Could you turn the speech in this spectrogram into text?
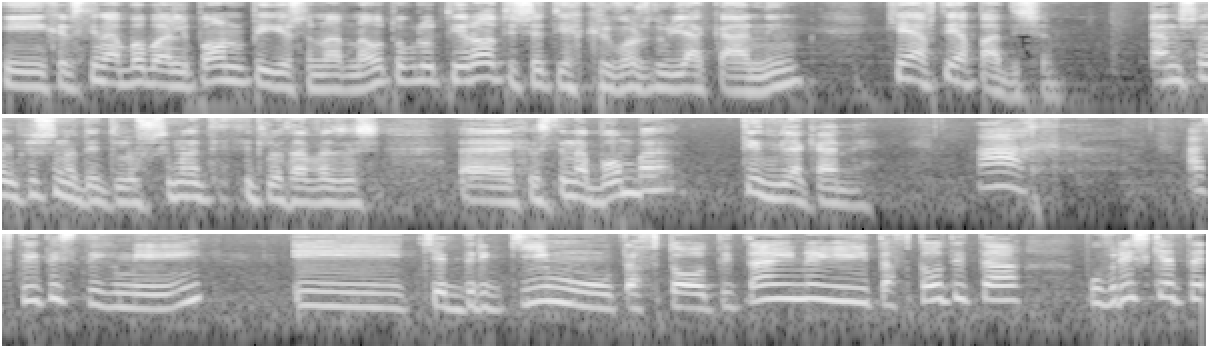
Η Χριστίνα Μπόμπα λοιπόν πήγε στον Αρναούτογλου, τη ρώτησε τι ακριβώς δουλειά κάνει και αυτή απάντησε. Αν σου έλεγε ποιο είναι ο τίτλο, σήμερα τι τίτλο θα βάζε. Ε, Χριστίνα Μπόμπα, τι δουλειά κάνει; Αχ, αυτή τη στιγμή η κεντρική μου ταυτότητα είναι η ταυτότητα που βρίσκεται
